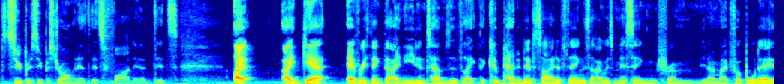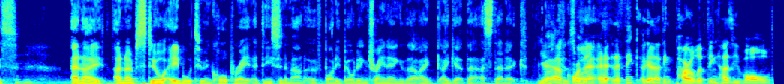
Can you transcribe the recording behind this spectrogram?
super super strong, and it's it's fun. It, it's I I get everything that I need in terms of like the competitive side of things that I was missing from you know my football days, Mm-hmm. and I and I'm still able to incorporate a decent amount of bodybuilding training that I, I get that aesthetic. Yeah, of course. well. And, and I think again, I think powerlifting has evolved.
